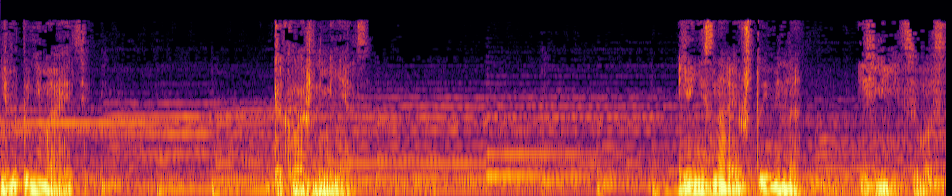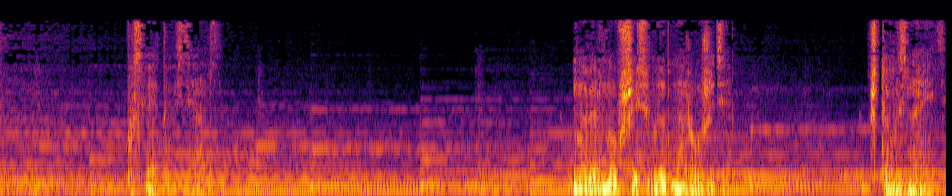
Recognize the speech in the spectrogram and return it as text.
И вы понимаете, как важно меняться. Я не знаю, что именно изменится в вас после этого сеанса. Но вернувшись, вы обнаружите, что вы знаете,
